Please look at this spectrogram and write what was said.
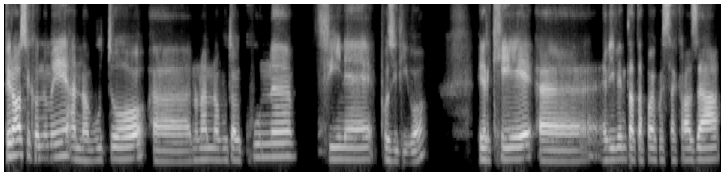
Però secondo me hanno avuto, uh, non hanno avuto alcun fine positivo, perché uh, è diventata poi questa cosa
